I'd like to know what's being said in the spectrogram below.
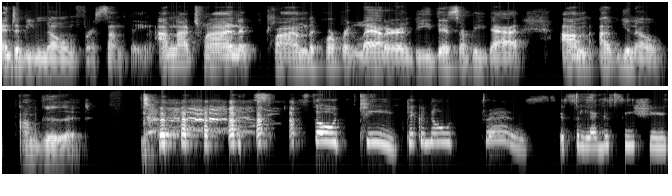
and to be known for something. I'm not trying to climb the corporate ladder and be this or be that. I'm, I, you know, I'm good. so, T, take a note, friends. It's a legacy she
